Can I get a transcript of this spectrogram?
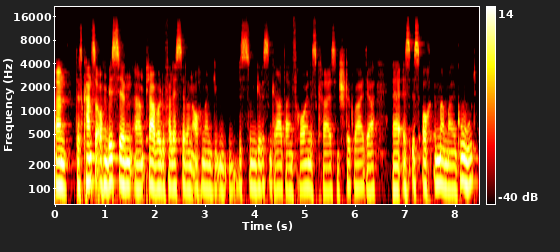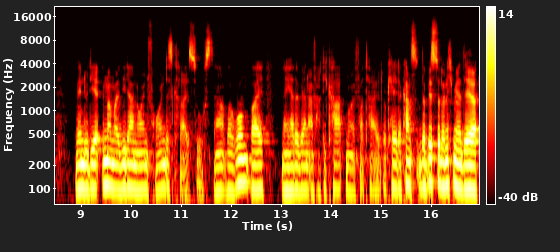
das kannst du auch ein bisschen, ähm, klar, weil du verlässt ja dann auch immer bis zu einem gewissen Grad deinen Freundeskreis ein Stück weit. Ja, äh, es ist auch immer mal gut, wenn du dir immer mal wieder einen neuen Freundeskreis suchst. Ja, warum? Weil naja, da werden einfach die Karten neu verteilt. Okay, da, kannst, da bist du dann nicht mehr der.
